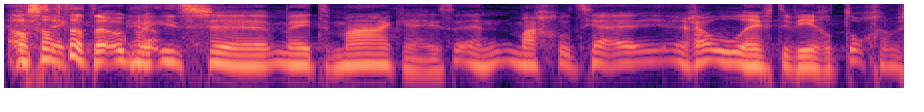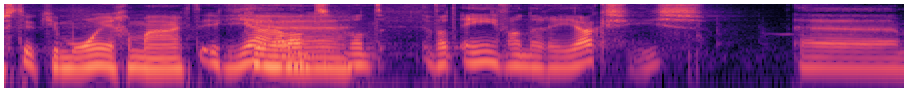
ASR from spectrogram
Alsof dat er ook ja. maar iets eh, mee te maken heeft. En, maar goed, ja, eh, Raoul heeft de wereld toch een stukje mooier gemaakt. Ik, ja, eh, want, want wat een van de reacties ehm,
